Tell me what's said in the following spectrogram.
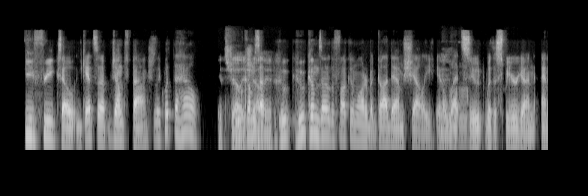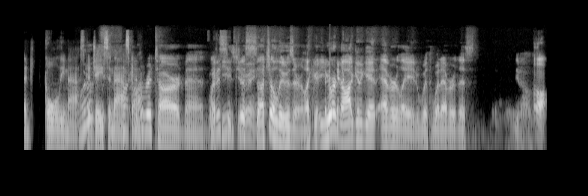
He freaks out, gets up, jumps back. She's like, "What the hell?" It's Shelly. who comes Shelly. out? Who who comes out of the fucking water? But goddamn Shelly in a wetsuit with a spear gun and a goalie mask, What a a Jason mask Fucking on. retard, man. What like, is he he's just such a loser. Like you are not gonna get ever laid with whatever this, you know. Oh,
